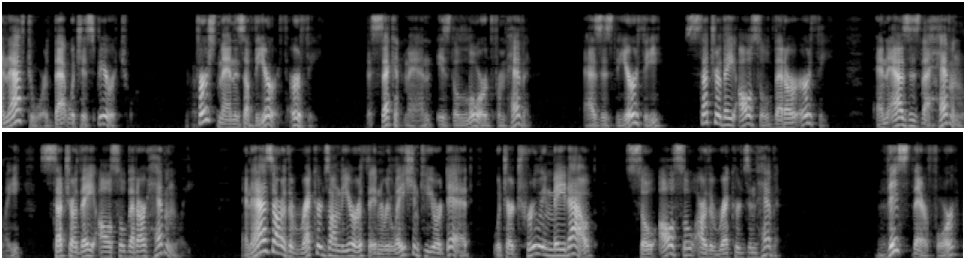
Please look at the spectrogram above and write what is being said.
and afterward that which is spiritual. The first man is of the earth, earthy. The second man is the Lord from heaven. As is the earthy, such are they also that are earthy. And as is the heavenly, such are they also that are heavenly. And as are the records on the earth in relation to your dead, which are truly made out, so also are the records in heaven. This, therefore,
